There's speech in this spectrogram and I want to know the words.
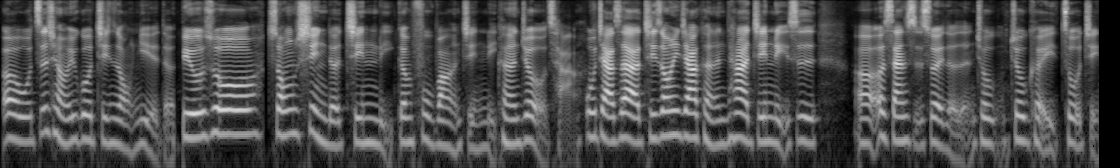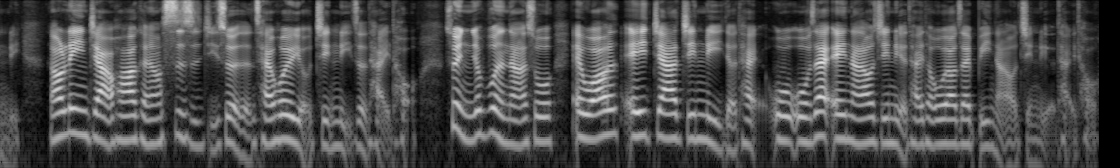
呃，我之前有遇过金融业的，比如说中信的经理跟富邦的经理可能就有差。我假设啊，其中一家可能他的经理是呃二三十岁的人就就可以做经理，然后另一家的话，他可能要四十几岁的人才会有经理这抬头，所以你就不能拿说，哎、我要 A 加经理的抬，我我在 A 拿到经理的抬头，我要在 B 拿到经理的抬头。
